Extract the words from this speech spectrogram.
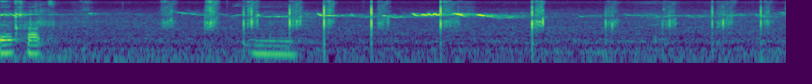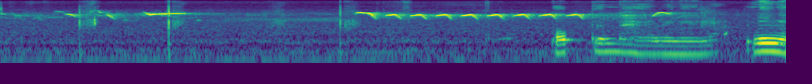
นะครับป๊อปต้นหายไปไหนละนี่ไง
